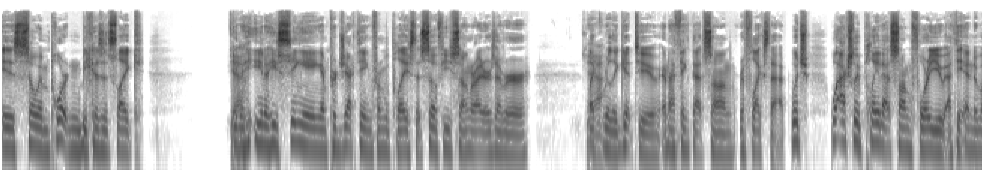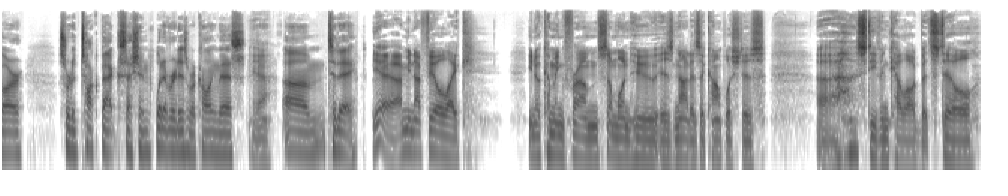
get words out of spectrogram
is so important because it's like, you know, you know, he's singing and projecting from a place that so few songwriters ever like yeah. really get to. you. And I think that song reflects that, which we'll actually play that song for you at the end of our sort of talk back session, whatever it is we're calling this, yeah. um, today. Yeah. I mean, I feel like you know, coming from someone who is not as accomplished as uh, Stephen Kellogg, but still.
